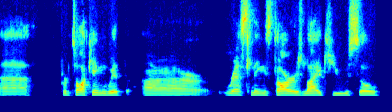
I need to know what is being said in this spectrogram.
uh, for talking with uh, wrestling stars like you. So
